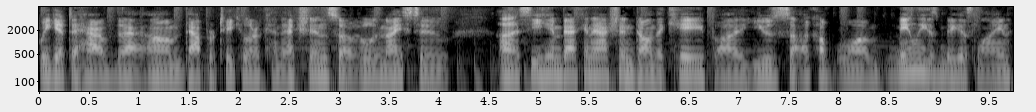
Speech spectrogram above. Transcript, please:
we get to have that um, that particular connection. So it was nice to uh, see him back in action, don the cape, uh, use a couple, um, mainly his biggest line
